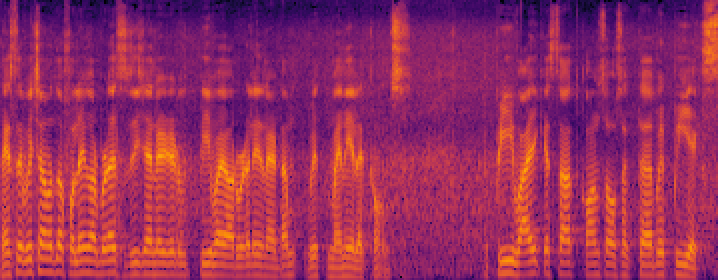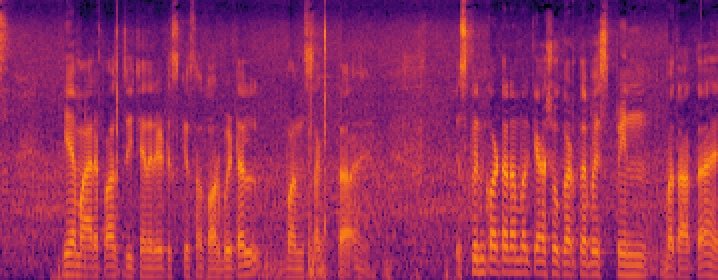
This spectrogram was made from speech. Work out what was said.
Next which of the following orbitals degenerated with p y orbital in atom with many electrons तो पी वाई के साथ कौन सा हो सकता है भाई? पी एक्स ये हमारे पास डिजेनरेट इसके साथ ऑर्बिटल बन सकता है। स्पिन क्वार्टर नंबर क्या शो करता है? भाई स्पिन बताता है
